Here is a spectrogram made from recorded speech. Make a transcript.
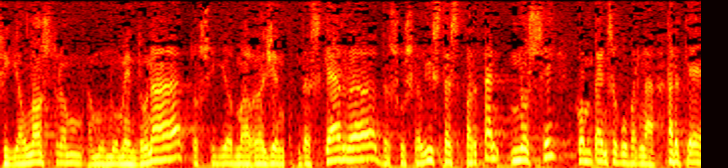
sigui el nostre en un moment donat, o sigui la gent d'esquerra, de socialistes, per tant, no sé com pensa governar, perquè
